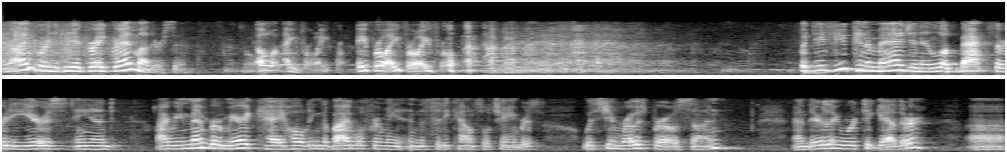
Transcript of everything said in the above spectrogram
And I'm going to be a great grandmother soon. Oh, April, April, April, April, April. But if you can imagine and look back 30 years, and I remember Mary Kay holding the Bible for me in the city council chambers with Jim Roseborough's son, and there they were together uh,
